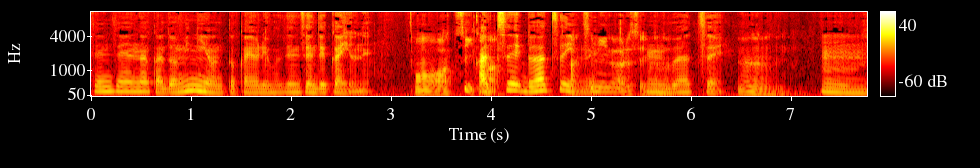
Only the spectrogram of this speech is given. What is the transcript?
全然なんかドミニオンとかよりも全然でかいよね。ああ厚いかな。厚い分厚いよね。厚みがあるせいかな。うん分厚い。うん。うん。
